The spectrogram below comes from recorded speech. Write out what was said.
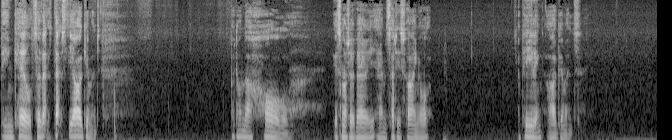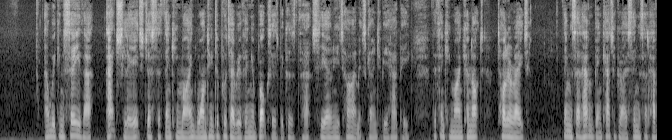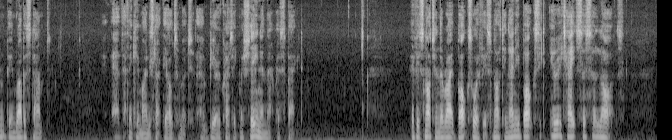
being killed. So that's that's the argument. But on the whole, it's not a very um, satisfying or appealing argument. And we can see that actually it's just a thinking mind wanting to put everything in boxes because that's the only time it's going to be happy. The thinking mind cannot tolerate things that haven't been categorized, things that haven't been rubber stamped. The thinking mind is like the ultimate um, bureaucratic machine in that respect. If it's not in the right box or if it's not in any box, it irritates us a lot.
